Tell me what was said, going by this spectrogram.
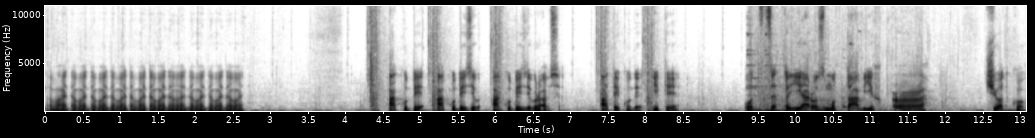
Давай, давай, давай, давай, давай, давай, давай, давай, давай, давай. А куди? А куди зіб... А куди зібрався? А ти куди? І ти. От це то я розмотав їх. Чітко.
